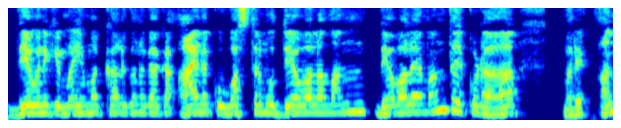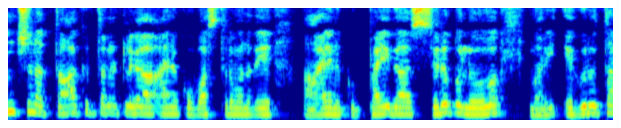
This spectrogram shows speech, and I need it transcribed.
దేవునికి మహిమ కలుగునుగాక. ఆయనకు వస్త్రము దేవాలయం అన్- దేవాలయం అంతా కూడా మరి అంచున తాకుతున్నట్లుగా ఆయనకు వస్త్రం అన్నది ఆయనకు పైగా సెరుబులు మరి ఎగురుతా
